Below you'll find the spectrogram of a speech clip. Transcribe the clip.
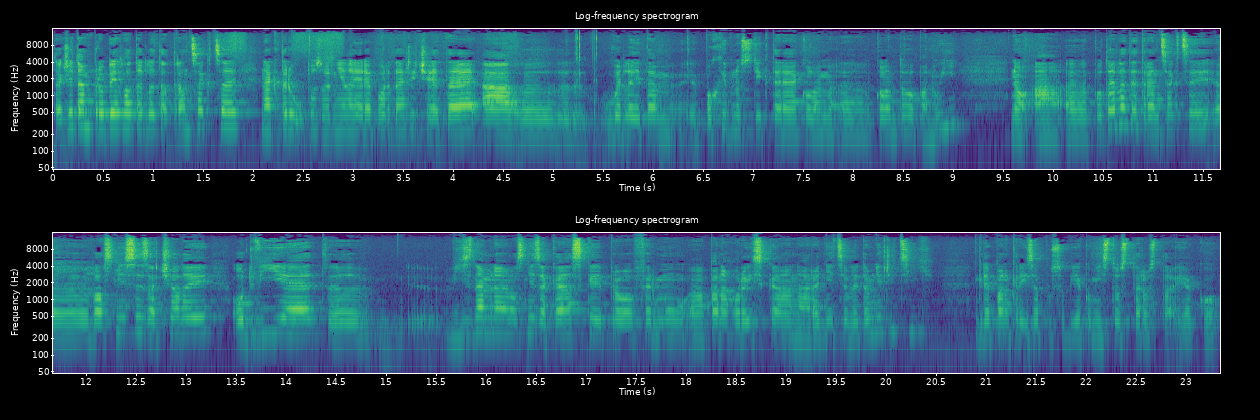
Takže tam proběhla tato transakce, na kterou upozornili reportéři ČT a uvedli tam pochybnosti, které kolem, kolem toho panují. No a e, po této transakci e, vlastně se začaly odvíjet e, významné vlastně zakázky pro firmu pana Horejska na radnici v Litoměřicích, kde pan Krejza působí jako místo starosta i jako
